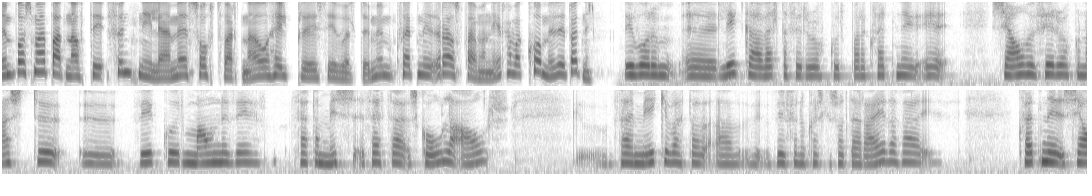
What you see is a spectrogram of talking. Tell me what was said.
Umbósmaður barnátti fund nýlega með sóttvarna og heilbreyðis yfirvöldum um hvernig ráðstafanir hafa komið við börnin. Við vorum uh, líka að velta fyrir okkur bara hvernig uh, sjáum við fyrir okkur næstu uh, vikur, mánuði, þetta, miss, þetta skóla ár. Það er mikilvægt að við finnum kannski svolítið að ræða það hvernig sjá,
